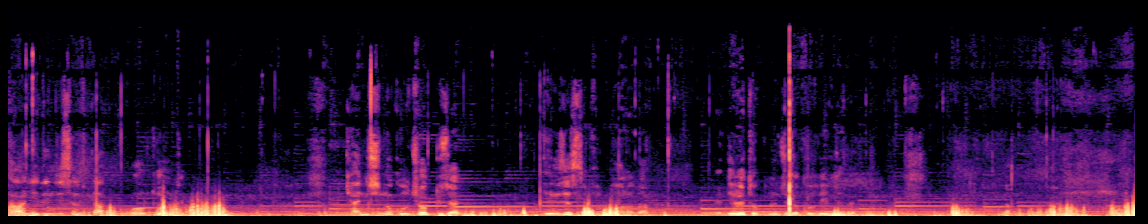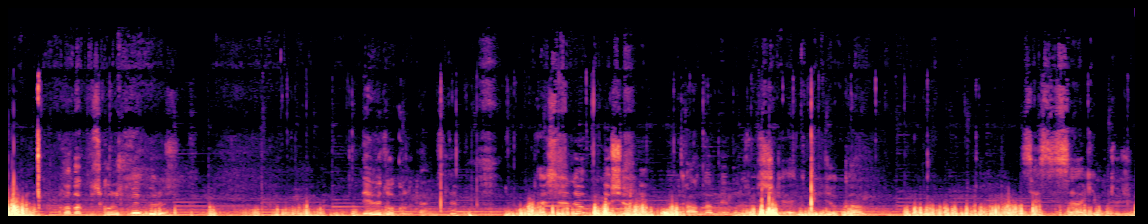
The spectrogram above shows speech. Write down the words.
Kaan 7. sınıftan orta öğretim. Kendisinin okulu çok güzel. Denize sıfır bu arada. E, Devlet okulu, özel okul değil tabi. Ama bak biz konuşma yapıyoruz. devlet okulu kendisi de. Dersleri de başarılı. Kaan'dan memnunuz. Bir şikayetimiz yok. Kaan sessiz sakin bir çocuk.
